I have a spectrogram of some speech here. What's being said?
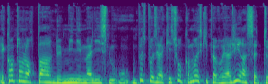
Et quand on leur parle de minimalisme, on, peut se poser la question comment est-ce qu'ils peuvent réagir à cette,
